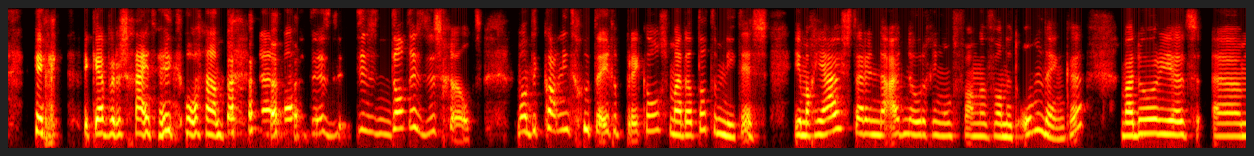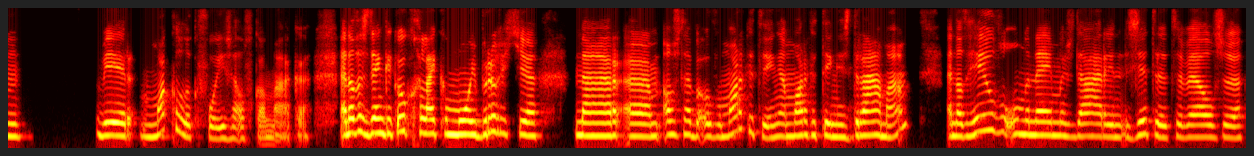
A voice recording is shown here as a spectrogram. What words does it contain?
ik, ik heb er een scheidhekel aan. uh, want het is, het is, dat is de schuld. Want ik kan niet goed tegen prikkels, maar dat dat hem niet is. Je mag juist daarin de uitnodiging ontvangen van het omdenken. Waardoor je het... Um, weer makkelijk voor jezelf kan maken. En dat is denk ik ook gelijk een mooi bruggetje naar um, als we het hebben over marketing. En marketing is drama. En dat heel veel ondernemers daarin zitten terwijl ze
